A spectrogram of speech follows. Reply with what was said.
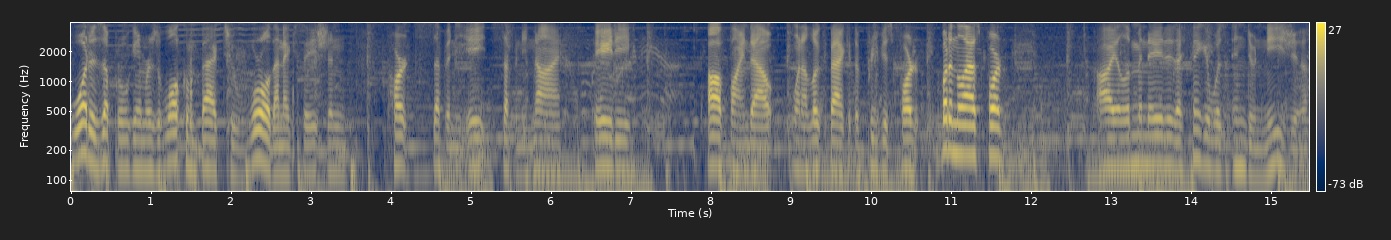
What is up, World Gamers? Welcome back to World Annexation, part 78, 79, 80. I'll find out when I look back at the previous part. But in the last part, I eliminated, I think it was Indonesia,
